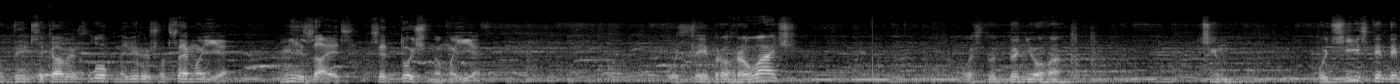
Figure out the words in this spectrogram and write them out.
Один цікавий хлоп не вірить, що це моє. Ні, заєць, це точно моє. Ось цей програвач. Ось тут до нього чим почистити.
